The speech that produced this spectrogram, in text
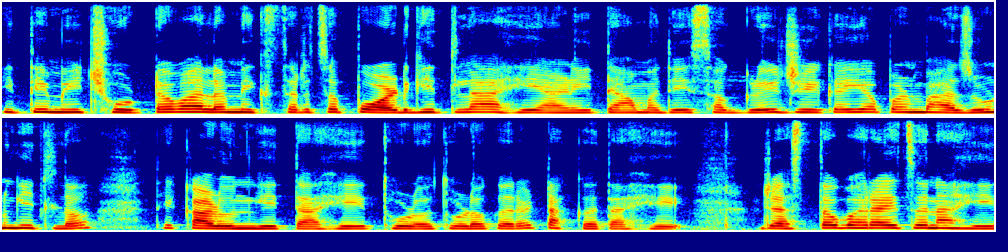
इथे मी छोटंवालं मिक्सरचं पॉट घेतलं आहे आणि त्यामध्ये सगळे जे काही आपण भाजून घेतलं ते काढून घेत आहे. थोडं थोडं करत टाकत आहे. जास्त भरायचं नाही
